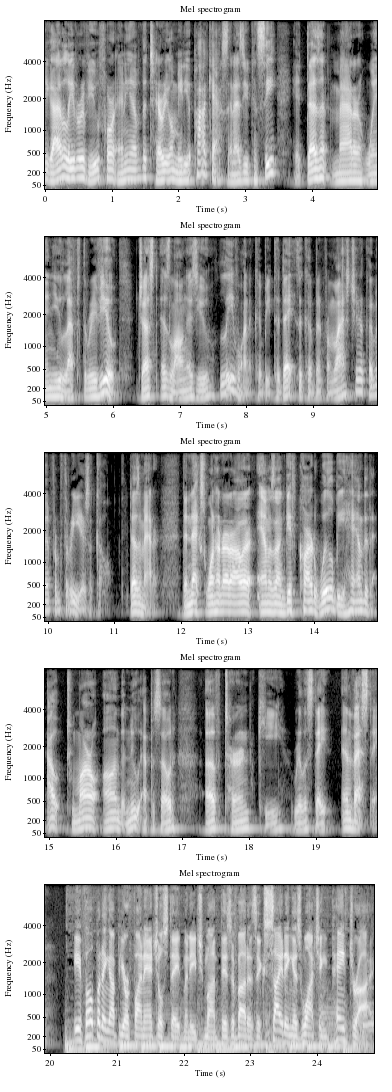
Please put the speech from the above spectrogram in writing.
you got to leave a review for any of the Theriault Media podcasts. And as you can see, it doesn't matter when you left the review, just as long as you leave one. It could be today's, it could have been from last year, it could have been from three years ago. Doesn't matter. The next $100 Amazon gift card will be handed out tomorrow on the new episode of Turnkey Real Estate Investing. If opening up your financial statement each month is about as exciting as watching paint dry,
